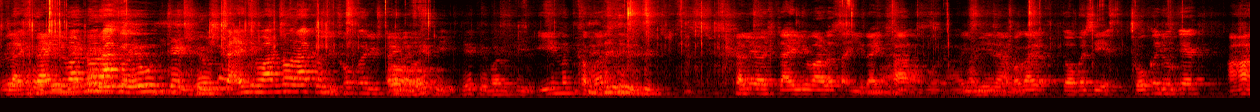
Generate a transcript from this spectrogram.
પેલા સ્ટાઈલ નો રાખે. એવું જ. સ્ટાઈલ વાળ નો છોકરી happy એ નથી ખબર. ખાલી સ્ટાઇલી વાળો એ રાખ્યા. બેના તો પછી છોકરીઓ કે આ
